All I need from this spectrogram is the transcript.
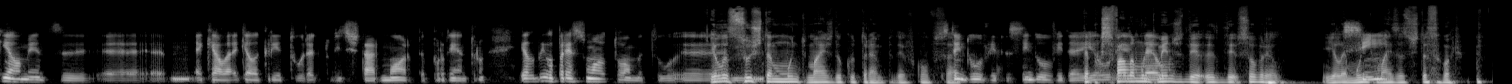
realmente uh, aquela, aquela criatura que tu dizes estar morta por dentro. Ele, ele parece um autómato. Uh, ele assusta-me muito mais do que o Trump, devo confessar. Sem dúvida, sem dúvida. Até porque ele, se fala muito é menos de, de, sobre ele. E ele é Sim. muito mais assustador.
